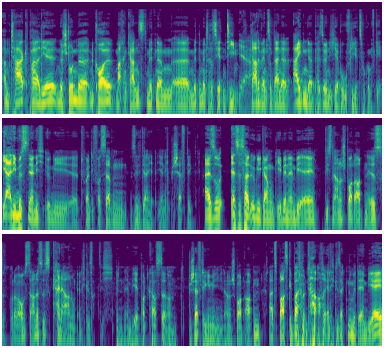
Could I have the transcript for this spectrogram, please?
am Tag parallel eine Stunde einen Call machen kannst mit einem äh, mit einem interessierten Team. Ja. Gerade wenn es um deine eigene persönliche berufliche Zukunft geht. Ja, die müssen ja nicht irgendwie äh, 24/7 sind die da ja nicht beschäftigt. Also es ist halt irgendwie Gang und Gäbe in der NBA, wie es in anderen Sportarten ist oder warum es da anders ist, keine Ahnung ehrlich gesagt. Ich bin NBA-Podcaster und beschäftige mich nicht mit anderen Sportarten als Basketball und da auch ehrlich gesagt nur mit der NBA.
